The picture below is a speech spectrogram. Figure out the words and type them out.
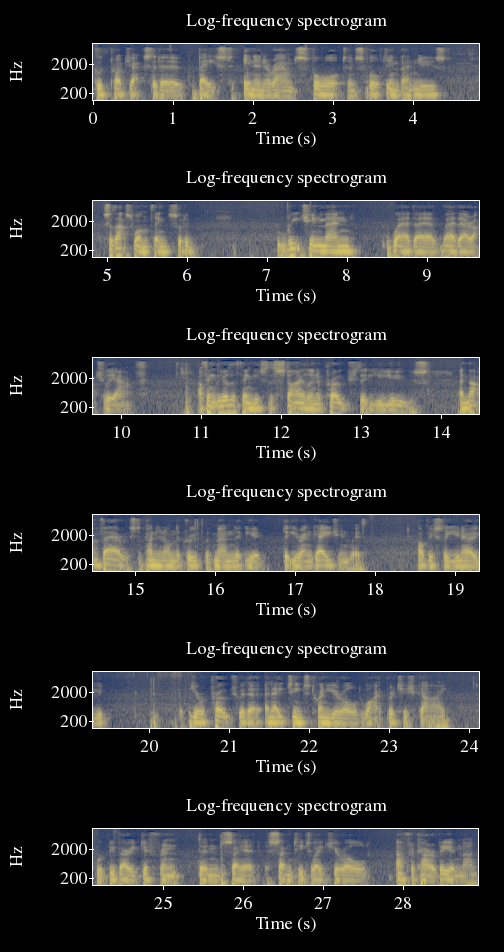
good projects that are based in and around sport and sporting venues. So that's one thing, sort of reaching men where they're where they're actually at. I think the other thing is the style and approach that you use and that varies depending on the group of men that you that you're engaging with. Obviously, you know you, your approach with a, an 18 to 20 year old white British guy would be very different than say a, a 70 to 80 year old Afro Caribbean man.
